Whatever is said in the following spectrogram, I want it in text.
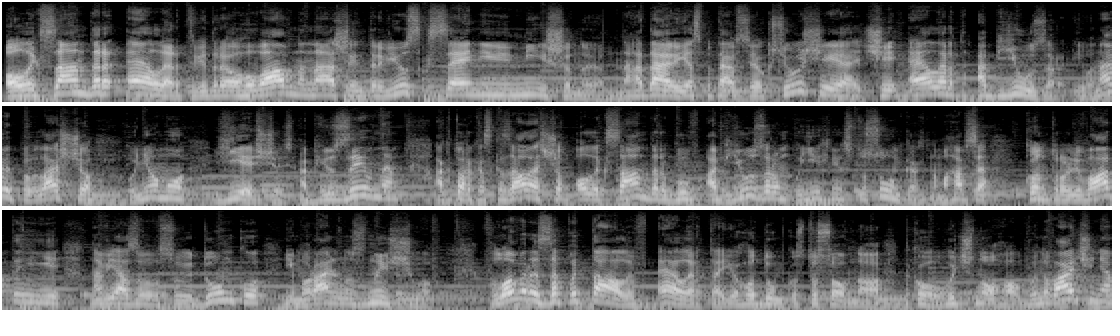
Олександр Елерт відреагував на наше інтерв'ю з Ксенією Мішиною. Нагадаю, я спитався у Ксюші, чи Елерт аб'юзер, і вона відповіла, що у ньому є щось аб'юзивне. Акторка сказала, що Олександр був аб'юзером у їхніх стосунках, намагався контролювати її, нав'язував свою думку і морально знищував. Фоловери запитали в Елерта його думку стосовно такого гучного обвинувачення,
